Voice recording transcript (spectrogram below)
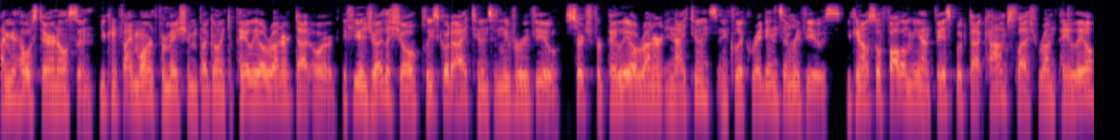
I'm your host, Aaron Olson. You can find more information by going to paleorunner.org. If you enjoy the show, please go to iTunes and leave a review. Search for Paleo Runner in iTunes and click ratings and reviews. You can also follow me on facebook.com slash runpaleo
